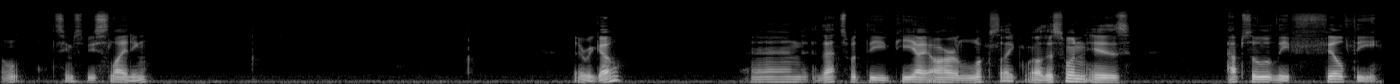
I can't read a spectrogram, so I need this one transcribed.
Oh, it seems to be sliding. There we go. And that's what the PIR looks like. Well, this one is absolutely filthy.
